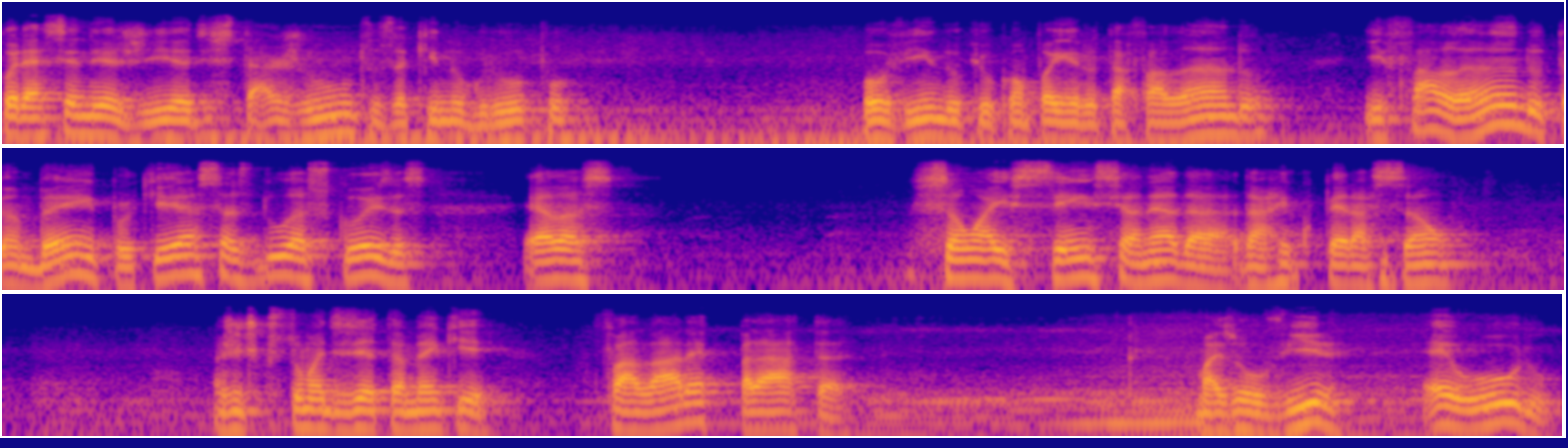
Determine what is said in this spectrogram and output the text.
por essa energia de estar juntos aqui no grupo, ouvindo o que o companheiro está falando e falando também, porque essas duas coisas elas são a essência né, da, da recuperação. A gente costuma dizer também que falar é prata, mas ouvir é ouro.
